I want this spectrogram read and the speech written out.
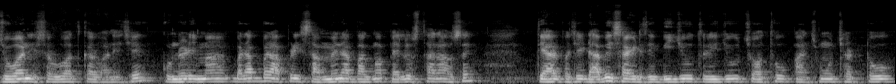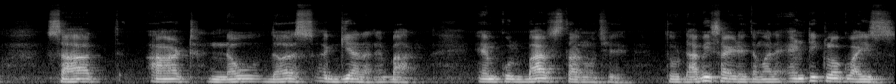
જોવાની શરૂઆત કરવાની છે. કુંડળીમાં બરાબર આપણી સામેના ભાગમાં પહેલું સ્થાન આવશે. ત્યાર પછી ડાબી સાઈડથી બીજું, ત્રીજું, ચોથું, પાંચમું, છઠ્ઠું, સાત, આઠ, નવ, દસ, અગિયાર અને બાર. એમ કુલ બાર સ્થાનો છે. તો ડાબી સાઈડે તમારે એન્ટી ક્લોકવાઇઝ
